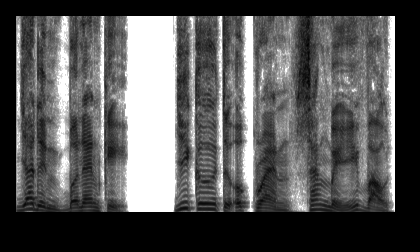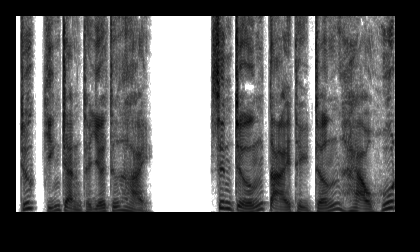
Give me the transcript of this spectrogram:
gia đình Bernanke di cư từ Ukraine sang Mỹ vào trước chiến tranh thế giới thứ hai. Sinh trưởng tại thị trấn Howwood,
